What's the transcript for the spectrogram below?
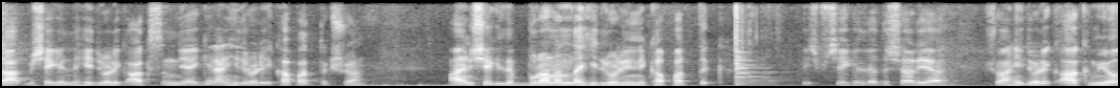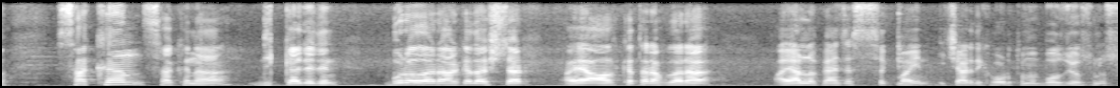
Rahat bir şekilde hidrolik aksın diye. Gelen hidroliği kapattık şu an. Aynı şekilde buranın da hidroliğini kapattık. Hiçbir şekilde dışarıya şu an hidrolik akmıyor. Sakın sakın ha dikkat edin. Buralara arkadaşlar ayağı arka taraflara ayarlı pense sıkmayın. İçerideki hortumu bozuyorsunuz.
